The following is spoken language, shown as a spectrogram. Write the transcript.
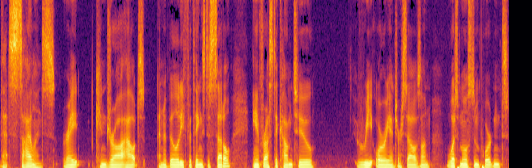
that silence, right, can draw out an ability for things to settle and for us to come to reorient ourselves on what's most important,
